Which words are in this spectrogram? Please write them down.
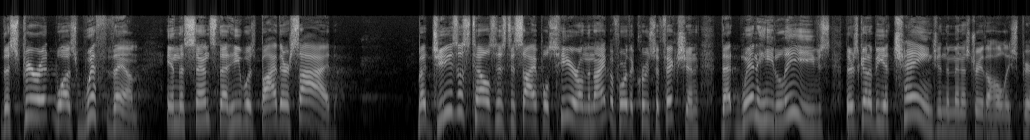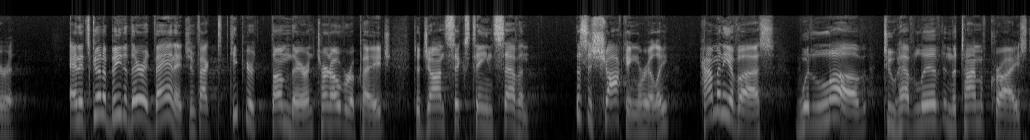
the Spirit was with them in the sense that He was by their side. But Jesus tells His disciples here on the night before the crucifixion that when He leaves, there's going to be a change in the ministry of the Holy Spirit. And it's going to be to their advantage. In fact, keep your thumb there and turn over a page to John 16, 7. This is shocking, really. How many of us would love to have lived in the time of Christ,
